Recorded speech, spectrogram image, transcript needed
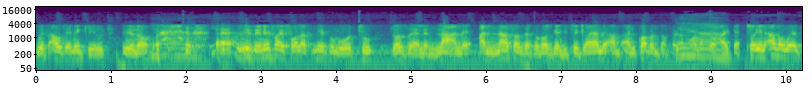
without any guilt, you know. Yeah, yeah. uh, even if I fall asleep ngo-two ndozele ndilale andinasaze because ke ndithi xa yami andikhwapha ndizawubheka khona so I can. So in other words,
